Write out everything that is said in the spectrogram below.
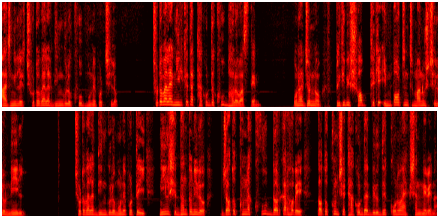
আজ নীলের ছোটবেলার দিনগুলো খুব মনে পড়ছিল। ছোটবেলায় নীলকে তার ঠাকুরদা খুব ভালোবাসতেন। ওনার জন্য পৃথিবীর সব থেকে ইম্পর্ট্যান্ট মানুষ ছিল নীল। ছোটবেলার দিনগুলো মনে পড়তেই নীল সিদ্ধান্ত নিল, যতক্ষণ না খুব দরকার হবে, ততক্ষণ সে ঠাকুরদার বিরুদ্ধে কোনো অ্যাকশন নেবে না।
